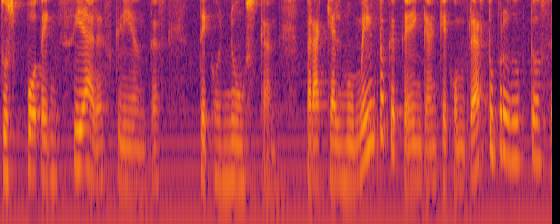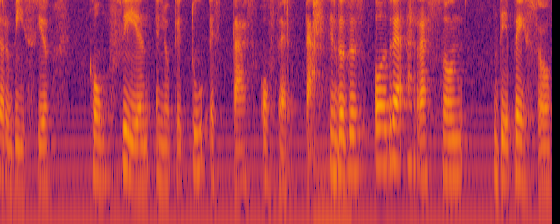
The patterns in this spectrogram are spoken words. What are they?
tus potenciales clientes te conozcan, para que al momento que tengan que comprar tu producto o servicio, confíen en lo que tú estás ofertando. Entonces, otra razón de peso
